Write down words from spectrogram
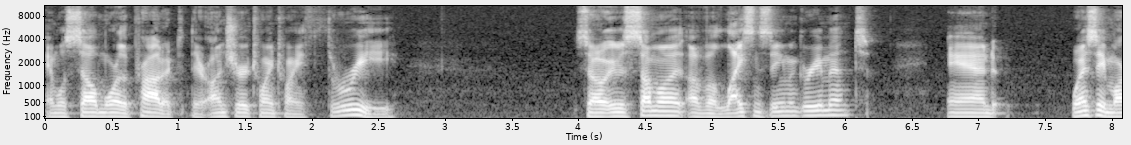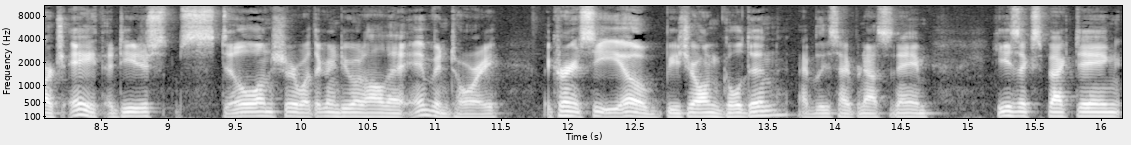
and will sell more of the product. They're unsure 2023. So it was somewhat of a licensing agreement. And Wednesday, March 8th, Adidas still unsure what they're going to do with all that inventory. The current CEO, Bjorn Gulden, I believe is how you pronounce his name, he is expecting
